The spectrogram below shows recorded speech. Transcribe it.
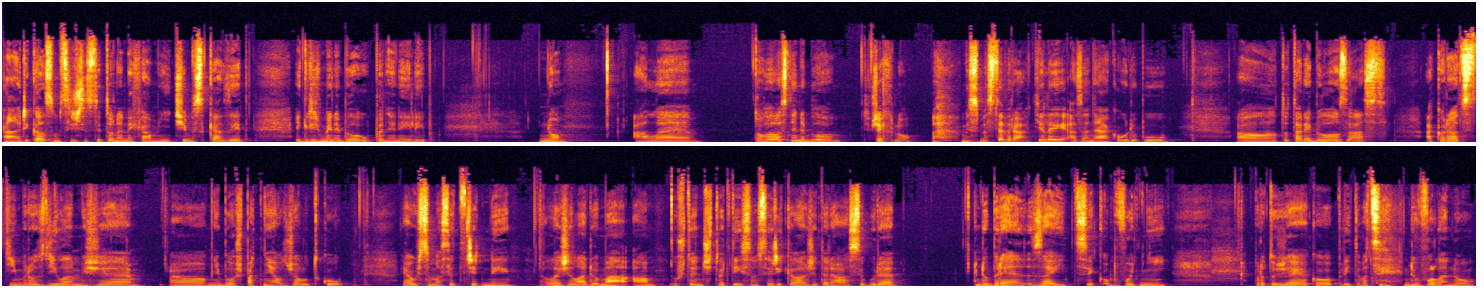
a říkala jsem si, že si to nenechám ničím zkazit, i když mi nebylo úplně nejlíp. No, ale tohle vlastně nebylo všechno. My jsme se vrátili a za nějakou dobu uh, to tady bylo zas, akorát s tím rozdílem, že uh, mě bylo špatně od žaludku. Já už jsem asi tři dny ležela doma a už ten čtvrtý jsem si říkala, že teda asi bude dobré zajít si k obvodní, protože jako plítovat si dovolenou,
